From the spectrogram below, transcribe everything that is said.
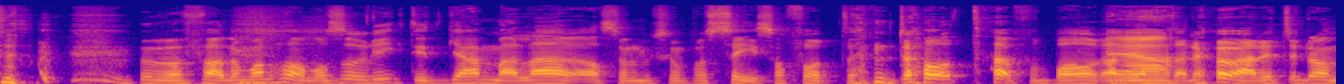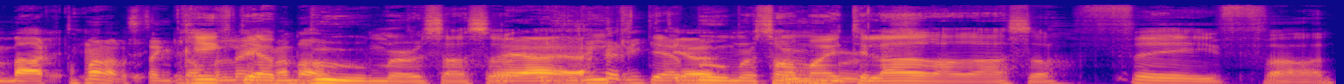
Men vad fan, om man har någon så riktigt gammal lärare som liksom precis har fått en data för bara Ja. detta, då hade inte de märkt om man hade stängt av Riktiga där. boomers alltså. Ja, ja, riktiga, riktiga boomers har man ju till lärare alltså. Fy fan.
